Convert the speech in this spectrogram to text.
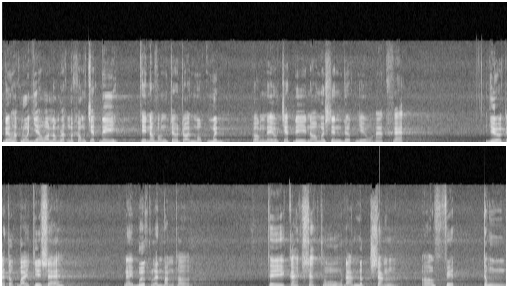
nếu hạt lúa gieo vào lòng đất mà không chết đi, thì nó vẫn trơ trọi một mình. Còn nếu chết đi, nó mới sinh được nhiều hạt khác. Vừa kết thúc bài chia sẻ, Ngài bước lên bàn thờ. Thì các sát thủ đã núp sẵn Ở phía trong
